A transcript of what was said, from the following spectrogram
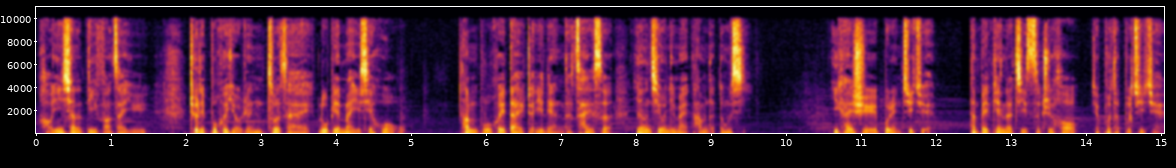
好印象的地方在于，这里不会有人坐在路边卖一些货物，他们不会带着一脸的菜色央求你买他们的东西。一开始不忍拒绝，但被骗了几次之后，就不得不拒绝。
